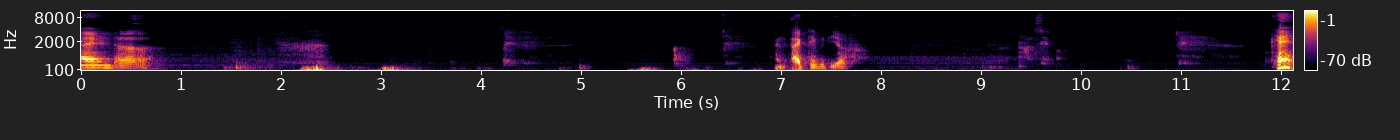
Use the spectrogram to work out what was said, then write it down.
and uh, and activity of okay.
